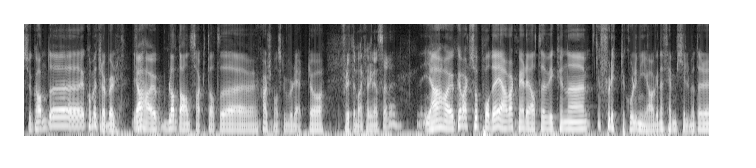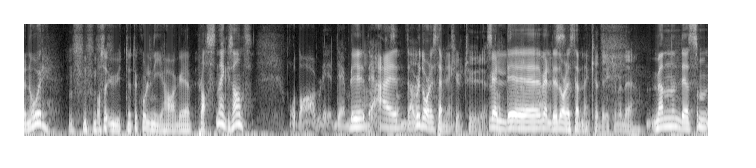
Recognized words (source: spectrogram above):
så kan det komme i trøbbel. Jeg har jo bl.a. sagt at uh, kanskje man skulle vurdert å Flytte markagrense, eller? Jeg har jo ikke vært så på det. Jeg har vært mer det at vi kunne flytte kolonihagene fem kilometer nord. og så utnytte kolonihageplassene, ikke sant. Og da blir det, blir, det, er, det blir dårlig stemning. Veldig, veldig dårlig stemning. Kødder ikke med det. Men det som,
